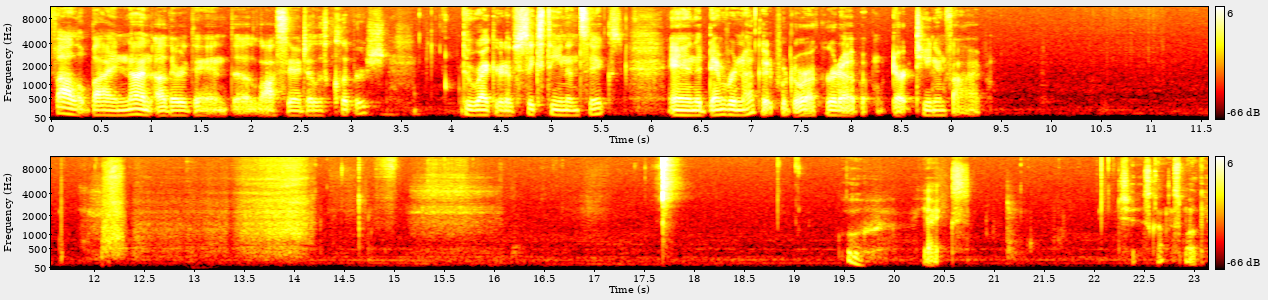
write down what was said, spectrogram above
Followed by none other than the Los Angeles Clippers, the record of 16 and 6, and the Denver Nuggets with a record of 13 and 5. Ooh, yikes. Shit is kind of smoky.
